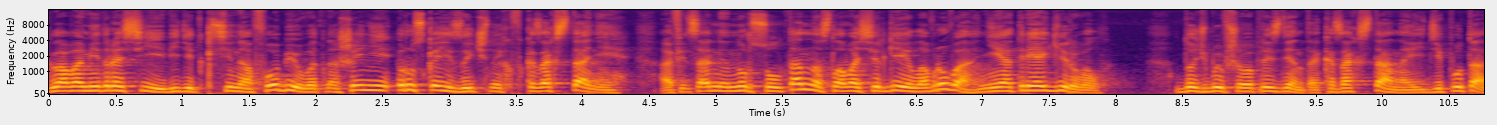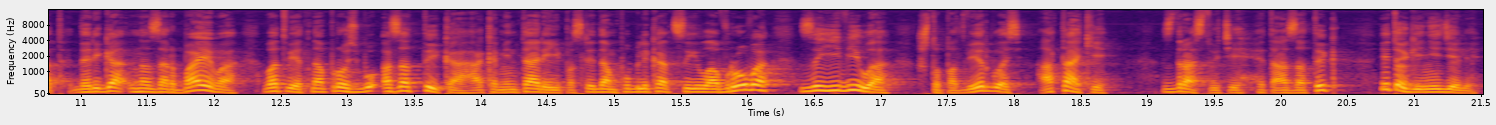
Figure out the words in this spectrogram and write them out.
Глава МИД России видит ксенофобию в отношении русскоязычных в Казахстане. Официальный Нур-Султан на слова Сергея Лаврова не отреагировал. Дочь бывшего президента Казахстана и депутат Дарига Назарбаева в ответ на просьбу Азатыка о комментарии по следам публикации Лаврова заявила, что подверглась атаке. Здравствуйте, это Азатык. Итоги недели.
